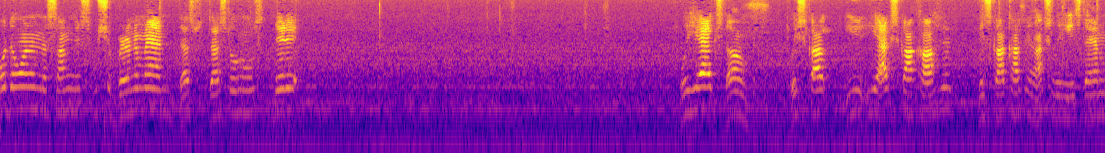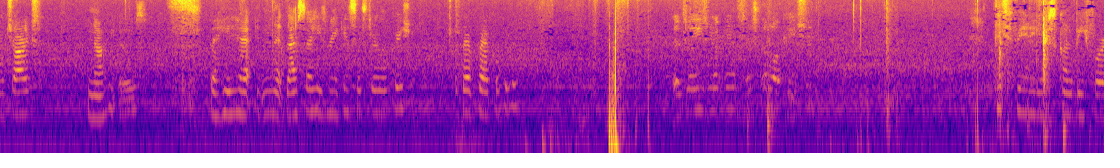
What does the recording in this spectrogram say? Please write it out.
or the one in the song is we should burn him, man. That's that's the who did it. Well, he asked um, which Scott he, he asked Scott Cawthon. Is Scott Cawthon actually he's the animatronics? No, he does. But he ha- that's why he's making sister location. Put that back over there. That's why he's making a location. This video is gonna be for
